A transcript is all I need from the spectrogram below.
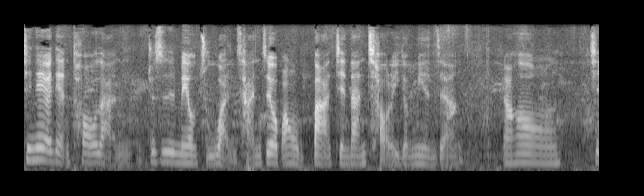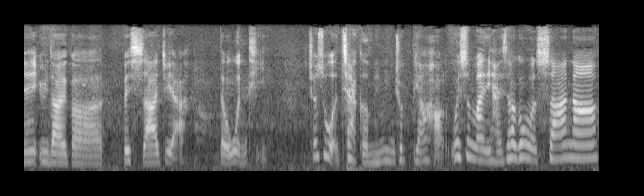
今天有点偷懒就是没有煮晚餐只有帮我爸简单炒了一个面这样。然后今天遇到一个被杀价的问题就是我价格明明就标好了为什么你还是要跟我杀呢？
